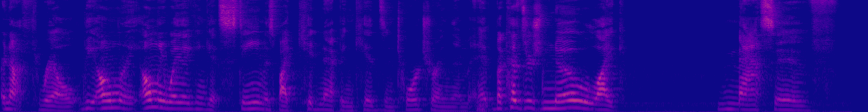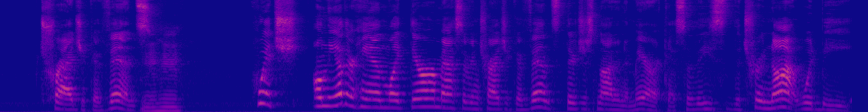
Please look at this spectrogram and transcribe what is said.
or not thrill. The only only way they can get steam is by kidnapping kids and torturing them, Eh, because there's no like massive tragic events. Mhm. Which, on the other hand, like there are massive and tragic events, they're just not in America. So these the true knot would be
